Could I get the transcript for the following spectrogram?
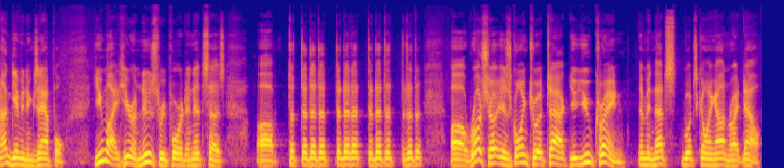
I'll give you an example. You might hear a news report and it says, uh, uh, Russia is going to attack Ukraine. I mean, that's what's going on right now.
